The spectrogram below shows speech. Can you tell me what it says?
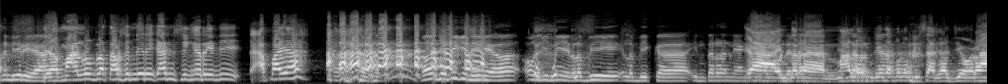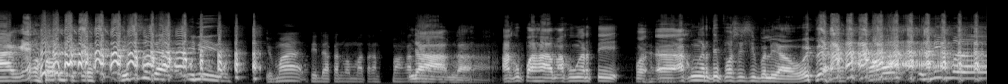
sendiri ya. Ya maklum lah tahu sendiri kan singer ini apa ya? Oh jadi gini, oh, oh gini lebih lebih ke intern yang Ya intern. Maklum kita belum bisa gaji orang. Oh gitu. Itu suka ini cuma tidak akan mematahkan semangat. Enggak, enggak. Aku paham, aku ngerti. Po- eh, aku ngerti posisi beliau. Oh, ini me-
